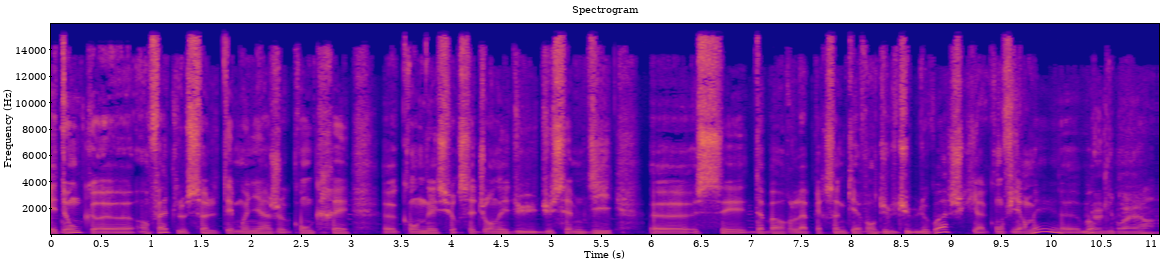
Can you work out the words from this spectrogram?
Et donc, euh, en fait, le seul témoignage concret euh, qu'on ait sur cette journée du, du samedi, euh, c'est d'abord la personne qui a vendu le tube de gouache, qui a confirmé, euh, bon, Le libraire.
